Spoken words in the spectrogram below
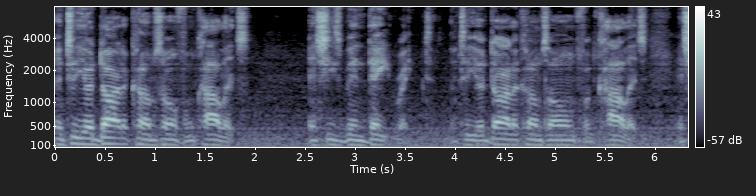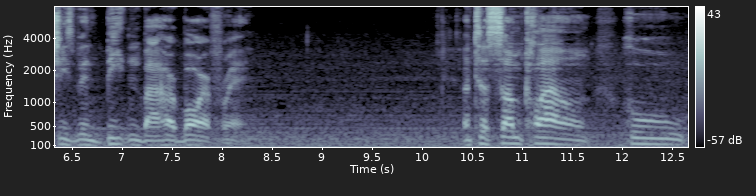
until your daughter comes home from college and she's been date raped. Until your daughter comes home from college and she's been beaten by her boyfriend. Until some clown who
